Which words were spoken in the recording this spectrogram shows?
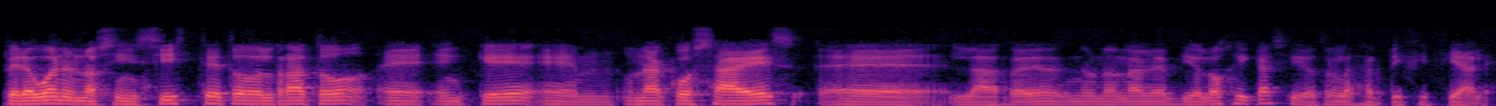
Pero bueno, nos insiste todo el rato eh, en que em, una cosa es eh, las redes neuronales biológicas y otra las artificiales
